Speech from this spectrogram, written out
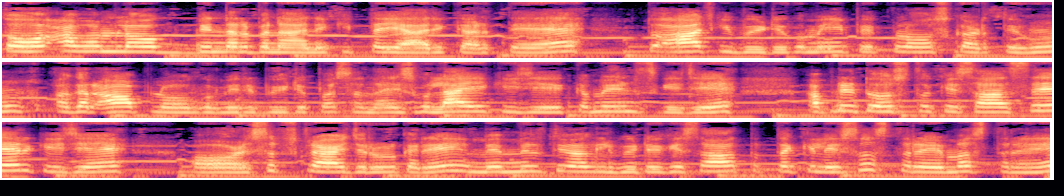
तो अब हम लोग डिनर बनाने की तैयारी करते हैं। तो आज की वीडियो को मैं यहीं पे क्लोज करती हूँ। अगर आप लोगों को मेरी वीडियो पसंद आए इसको लाइक कीजिए कमेंट्स कीजिए, अपने दोस्तों के साथ शेयर कीजिए और सब्सक्राइब ज़रूर करें। मैं मिलती हूँ अगली वीडियो के साथ। तब तक के लिए स्वस्थ रहे, मस्त रहे,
